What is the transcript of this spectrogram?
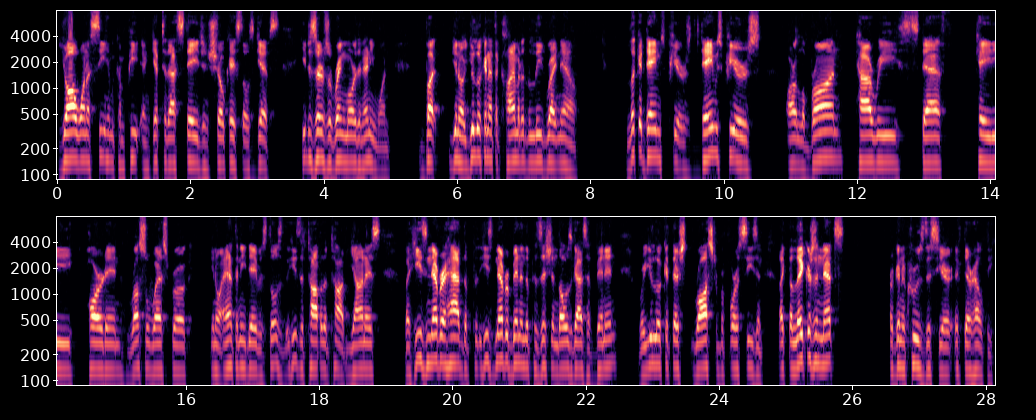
y'all want to see him compete and get to that stage and showcase those gifts. He deserves a ring more than anyone. But, you know, you're looking at the climate of the league right now. Look at Dame's peers. Dame's peers are LeBron, Kyrie, Steph, KD, Harden, Russell Westbrook, you know, Anthony Davis. Those he's the top of the top. Giannis, but he's never had the he's never been in the position those guys have been in where you look at their roster before a season. Like the Lakers and Nets are going to cruise this year if they're healthy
